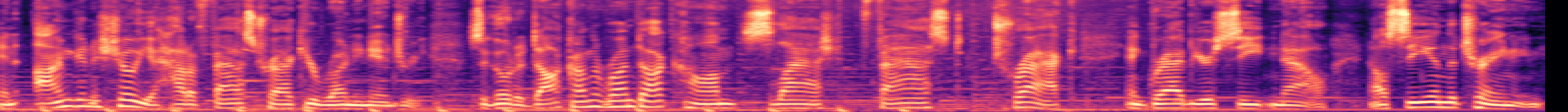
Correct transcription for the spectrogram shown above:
And I'm going to show you how to fast track your running injury. So go to docontherun.com slash fast track and grab your seat now. I'll see you in the training.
